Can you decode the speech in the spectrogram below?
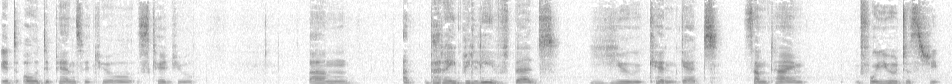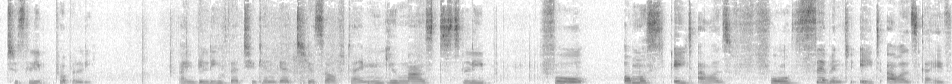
it all depends with your schedule. Um, uh, but I believe that you can get some time for you to sleep to sleep properly. I believe that you can get yourself time. You must sleep for almost eight hours, for seven to eight hours, guys.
